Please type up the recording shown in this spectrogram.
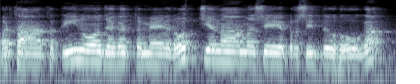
अर्थात तीनों जगत में रोच्य नाम से प्रसिद्ध होगा।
